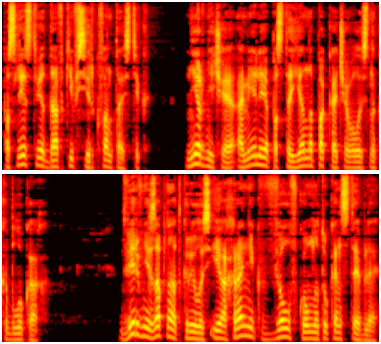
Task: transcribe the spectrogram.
последствия давки в сирк-фантастик. Нервничая, Амелия постоянно покачивалась на каблуках. Дверь внезапно открылась, и охранник ввел в комнату констебля.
